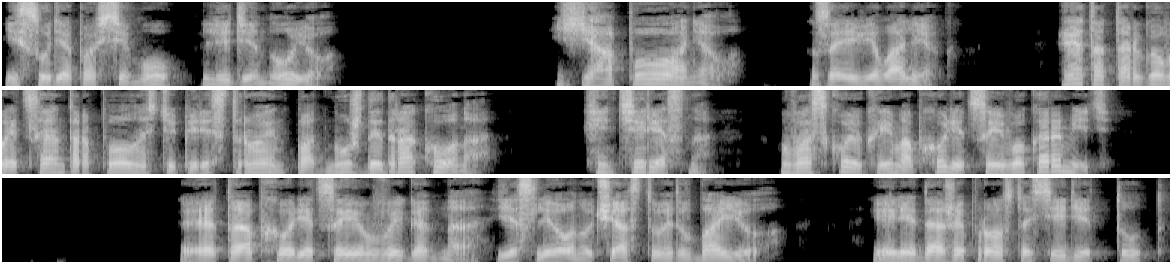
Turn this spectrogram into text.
И, судя по всему, ледяную. «Я понял», — заявил Олег. «Этот торговый центр полностью перестроен под нужды дракона. Интересно, во сколько им обходится его кормить?» «Это обходится им выгодно, если он участвует в бою. Или даже просто сидит тут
